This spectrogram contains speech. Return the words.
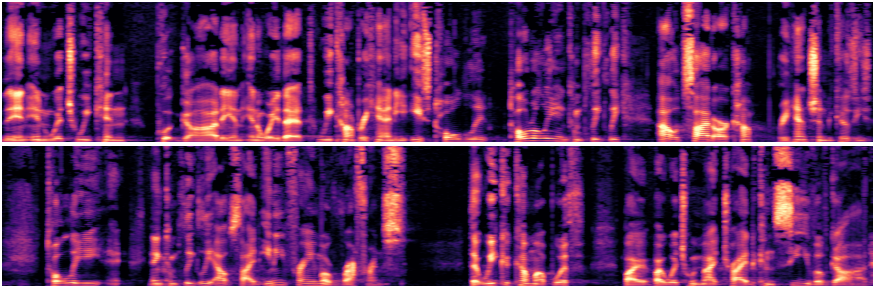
in, in which we can put God in, in a way that we comprehend. He, he's totally, totally and completely outside our comprehension because he's totally and completely outside any frame of reference that we could come up with by, by which we might try to conceive of God.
